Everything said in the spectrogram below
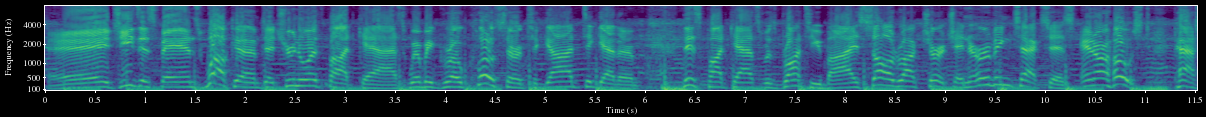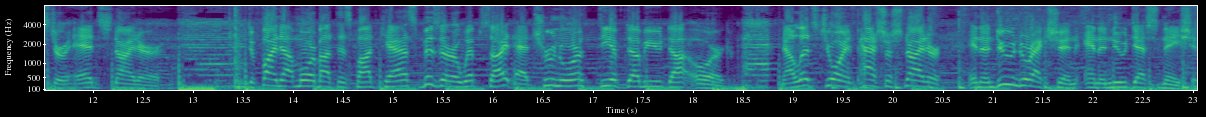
Hey, Jesus fans, welcome to True North Podcast, where we grow closer to God together. This podcast was brought to you by Solid Rock Church in Irving, Texas, and our host, Pastor Ed Snyder. To find out more about this podcast, visit our website at truenorthdfw.org. Now let's join Pastor Snyder in a new direction and a new destination.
